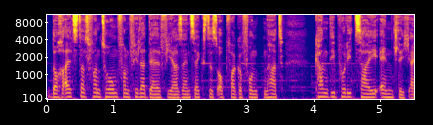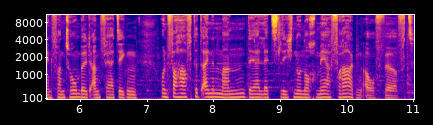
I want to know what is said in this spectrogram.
Doch als das Phantom von Philadelphia sein sechstes Opfer gefunden hat, kann die Polizei endlich ein Phantombild anfertigen und verhaftet einen Mann, der letztlich nur noch mehr Fragen aufwirft.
